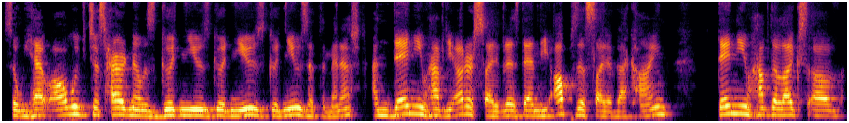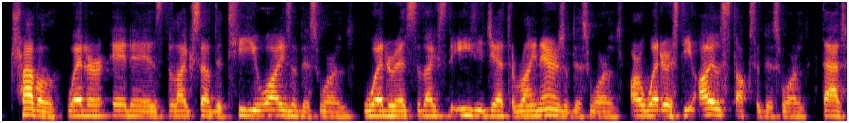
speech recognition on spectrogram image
So we have all we've just heard now is good news, good news, good news at the minute. And then you have the other side of it is then the opposite side of that coin. Then you have the likes of travel, whether it is the likes of the TUIs of this world, whether it's the likes of the EasyJet, the Ryanairs of this world, or whether it's the oil stocks of this world. That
